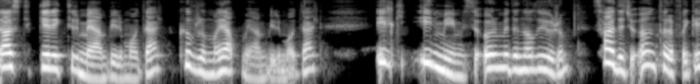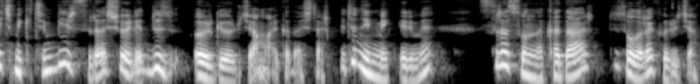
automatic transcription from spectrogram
Lastik gerektirmeyen bir model, kıvrılma yapmayan bir model. İlk ilmeğimizi örmeden alıyorum. Sadece ön tarafa geçmek için bir sıra şöyle düz örgü öreceğim arkadaşlar. Bütün ilmeklerimi sıra sonuna kadar düz olarak öreceğim.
